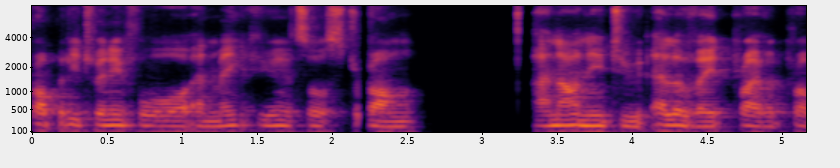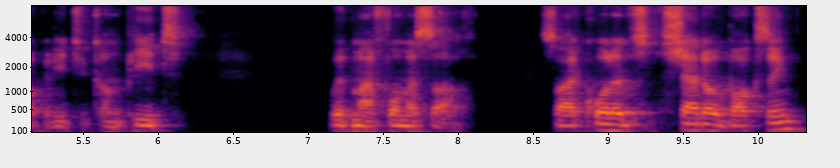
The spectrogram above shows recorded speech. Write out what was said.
Property24 and making it so strong. I now need to elevate private property to compete with my former self. So I call it shadow boxing,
